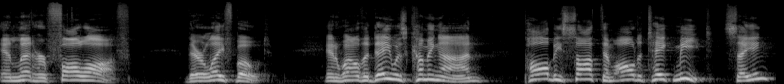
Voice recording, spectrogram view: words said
and let her fall off, their lifeboat. And while the day was coming on, Paul besought them all to take meat, saying,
